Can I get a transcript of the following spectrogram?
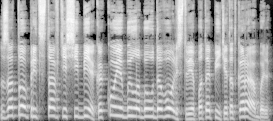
Зато представьте себе, какое было бы удовольствие потопить этот корабль.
